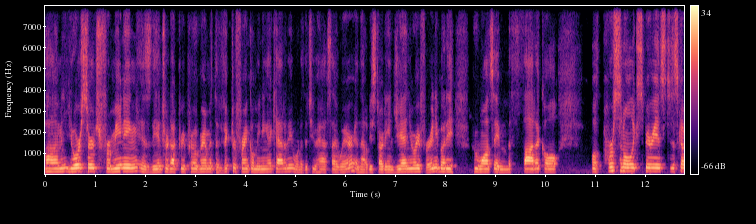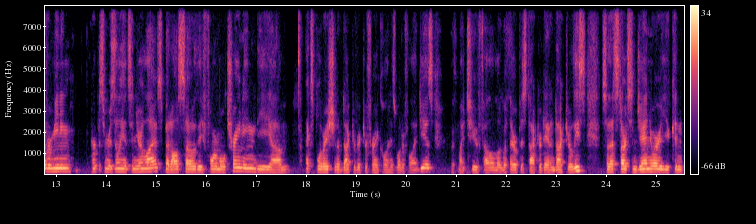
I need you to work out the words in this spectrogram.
Um, your search for meaning is the introductory program at the Viktor Frankl Meaning Academy, one of the two hats I wear, and that'll be starting in January for anybody who wants a methodical, both personal experience to discover meaning, purpose, and resilience in your lives, but also the formal training, the um, exploration of Dr. Viktor Frankl and his wonderful ideas with my two fellow logotherapists, Dr. Dan and Dr. Elise. So that starts in January. You can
